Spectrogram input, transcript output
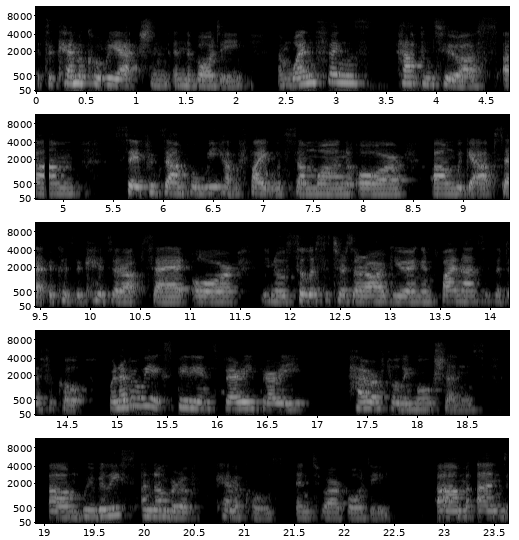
it's a chemical reaction in the body. And when things happen to us, um, say for example, we have a fight with someone, or um, we get upset because the kids are upset, or you know, solicitors are arguing and finances are difficult. Whenever we experience very, very powerful emotions, um, we release a number of chemicals into our body. Um, and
